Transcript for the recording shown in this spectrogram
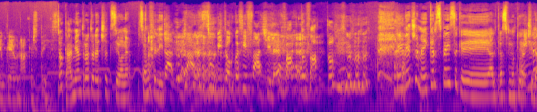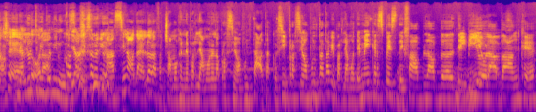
più che un hackerspace. ok, abbiamo trovato l'eccezione. Siamo felici. Già, già, subito, così facile. Fatto, fatto. e invece Makerspace che altra sfumatura E ci dà? Negli allora, ultimi due minuti. Cosa eh. ci sono rimasti? No, dai, allora facciamo che ne parliamo nella prossima puntata. Così, prossima puntata vi parliamo dei Makerspace, dei Fab Lab, dei, Dei Biolab anche.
